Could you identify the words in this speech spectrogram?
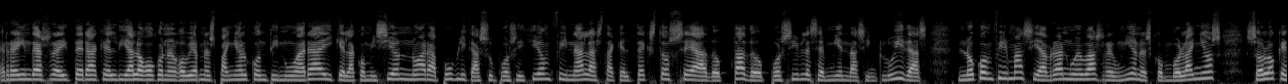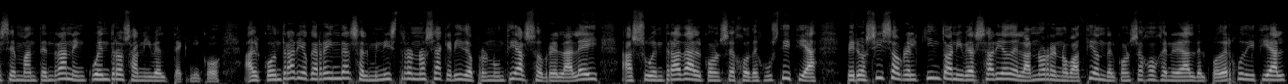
Reinders reitera que el diálogo con el gobierno español continuará y que la comisión no hará pública su posición final hasta que el texto sea adoptado, posibles enmiendas incluidas. No confirma si habrá nuevas reuniones con Bolaños, solo que se mantendrán encuentros a nivel técnico. Al contrario que Reinders, el ministro no se ha querido pronunciar sobre la ley a su entrada al Consejo de Justicia, pero sí sobre el quinto aniversario de la no renovación del Consejo General del Poder Judicial,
